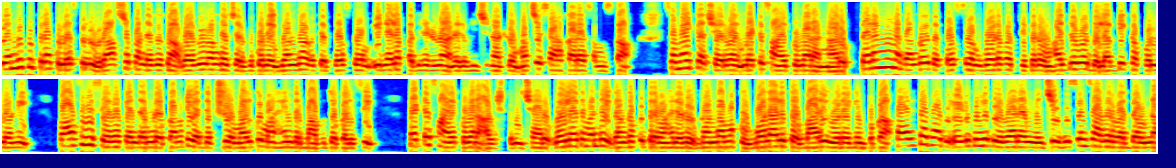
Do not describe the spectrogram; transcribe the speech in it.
Gangaputra కులస్తులు రాష్ట్ర పండుగగా వైభవంగా జరుపుకునే గంగావి తెప్పోత్సవం ఈ నెల పదిహేడున నిర్వహించినట్లు మత్స్య సహకార సంస్థ సమైక్య చైర్మన్ మెట్ట సాయి కుమార్ అన్నారు. తెలంగాణ గంగావి తెప్పోత్సవం గోడపత్రికను హైదరాబాద్ లబ్డీ కపూర్లోని వాసవి సేవా కేంద్రంలో కమిటీ అధ్యక్షుడు మల్కు మహేంద్ర బాబుతో కలిసి మెట్ట సాయకుమార్ ఆవిష్కరించారు. వేలాది మంది గంగపుత్ర మహిళలు గంగమ్మకు బోనాలతో భారీ ఊరేగింపుగా ఖైరతాబాద్ ఏడుగుల దేవాలయం నుంచి హుస్సేన్ సాగర్ వద్ద ఉన్న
